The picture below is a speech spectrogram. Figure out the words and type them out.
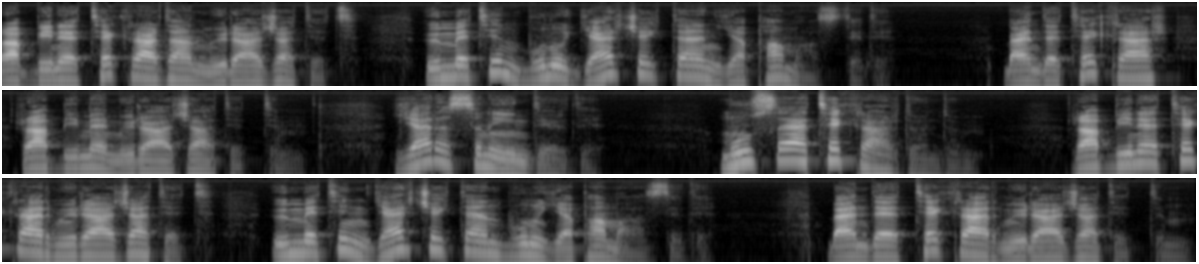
Rabbine tekrardan müracaat et. Ümmetin bunu gerçekten yapamaz dedi. Ben de tekrar Rabbime müracaat ettim. Yarısını indirdi. Musa'ya tekrar döndüm. Rabbine tekrar müracaat et. Ümmetin gerçekten bunu yapamaz dedi. Ben de tekrar müracaat ettim.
